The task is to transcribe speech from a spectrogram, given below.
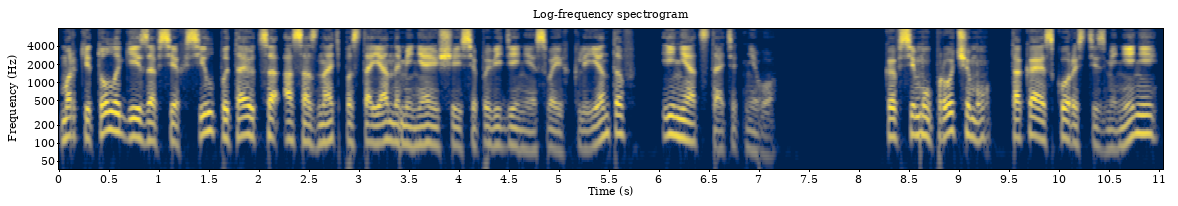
маркетологи изо всех сил пытаются осознать постоянно меняющееся поведение своих клиентов и не отстать от него. Ко всему прочему, такая скорость изменений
